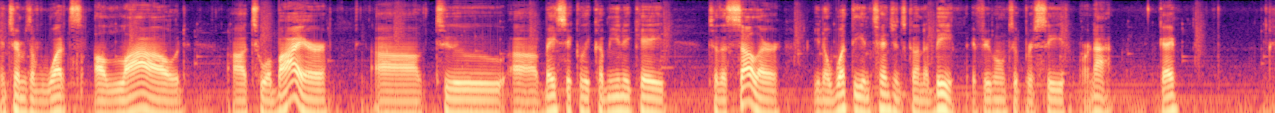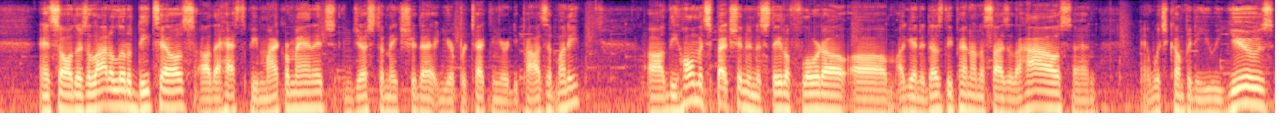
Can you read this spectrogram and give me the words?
in terms of what's allowed uh, to a buyer uh, to uh, basically communicate to the seller, you know, what the intention is going to be if you're going to proceed or not. Okay. And so there's a lot of little details uh, that has to be micromanaged just to make sure that you're protecting your deposit money. Uh, the home inspection in the state of Florida, um, again, it does depend on the size of the house and, and which company you use,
